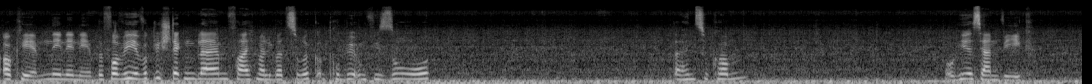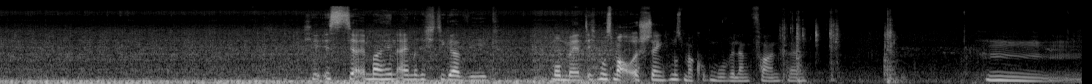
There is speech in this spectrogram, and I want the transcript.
Okay, nee, nee, nee. Bevor wir hier wirklich stecken bleiben, fahre ich mal lieber zurück und probiere irgendwie so dahin zu kommen. Oh, hier ist ja ein Weg. Hier ist ja immerhin ein richtiger Weg. Moment, ich muss mal aussteigen. Ich muss mal gucken, wo wir lang fahren können. Hm.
